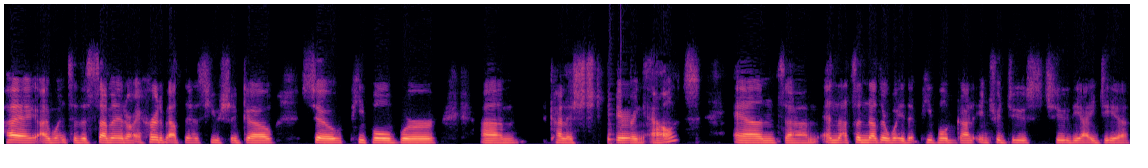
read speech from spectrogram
hey i went to the summit or i heard about this you should go so people were um, kind of sharing out and um, and that's another way that people got introduced to the idea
